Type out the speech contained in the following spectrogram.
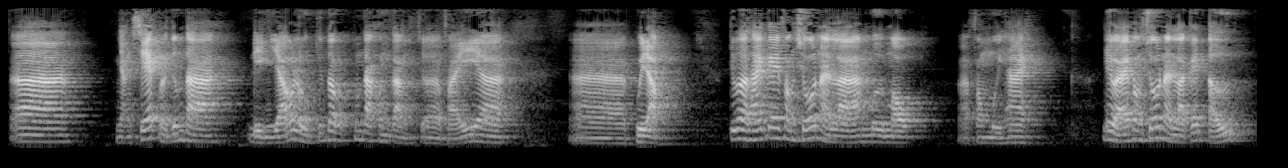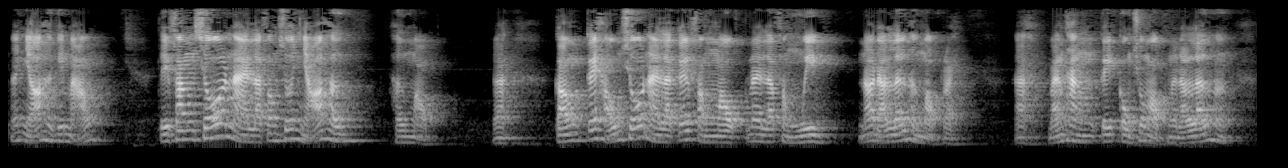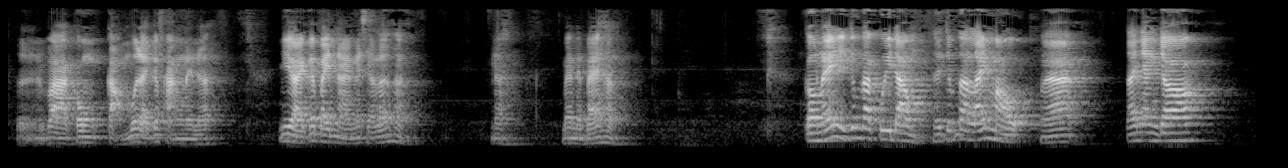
à, nhận xét rồi chúng ta điền dấu luôn chúng ta chúng ta không cần ờ, phải ờ, à, à, quy đọc chúng ta thấy cái phân số này là 11 à, phần 12 như vậy phân số này là cái tử nó nhỏ hơn cái mẫu. Thì phân số này là phân số nhỏ hơn hơn một. À, còn cái hỗn số này là cái phần 1 đây là phần nguyên nó đã lớn hơn một rồi. À, bản thân cái con số 1 này đã lớn hơn và con cộng với lại cái phần này nữa. Như vậy cái bên này nó sẽ lớn hơn. Nè bên này bé hơn còn nếu như chúng ta quy đồng thì chúng ta lấy một à, ta nhân cho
